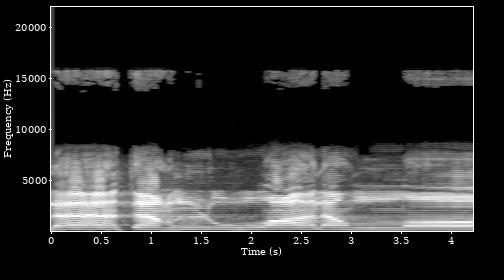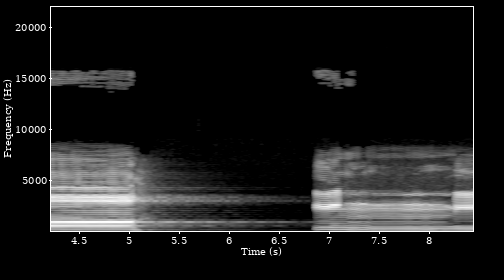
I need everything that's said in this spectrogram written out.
لا تعلوا على الله إني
